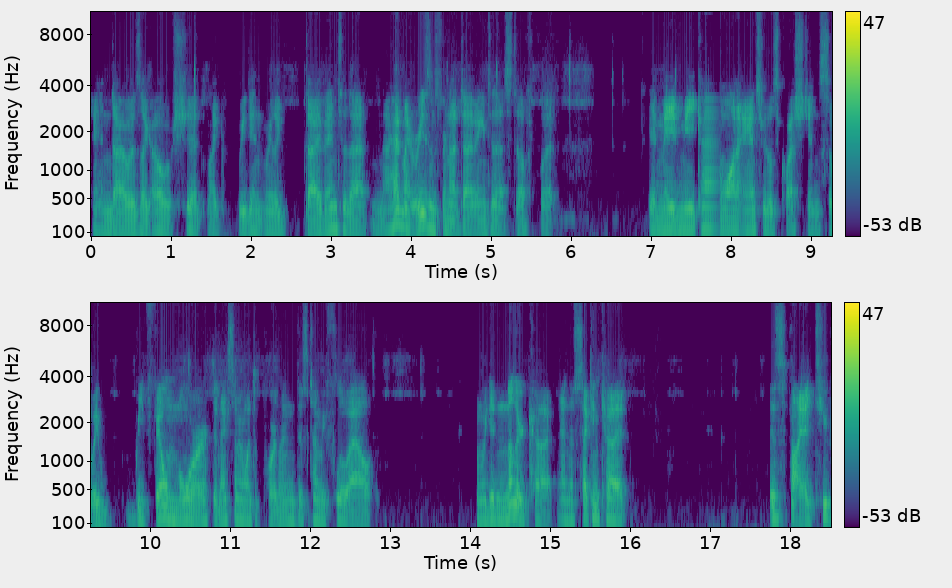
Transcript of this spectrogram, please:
and I was like, "Oh shit!" Like we didn't really dive into that. And I had my reasons for not diving into that stuff, but it made me kind of want to answer those questions. So we we filmed more. The next time we went to Portland, this time we flew out, and we did another cut. And the second cut, this is probably two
